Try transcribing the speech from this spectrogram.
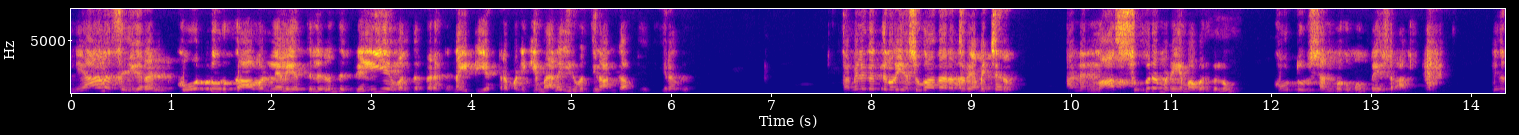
ஞானசேகரன் கோட்டூர் காவல் நிலையத்திலிருந்து வெளியே வந்த பிறகு நைட் எட்டரை மணிக்கு மேல இருபத்தி நான்காம் தேதி இரவு. தமிழகத்தினுடைய சுகாதாரத்துறை அமைச்சர் அண்ணன் மா சுப்பிரமணியம் அவர்களும் கோட்டூர் சண்முகமும் பேசுறாங்க. இது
